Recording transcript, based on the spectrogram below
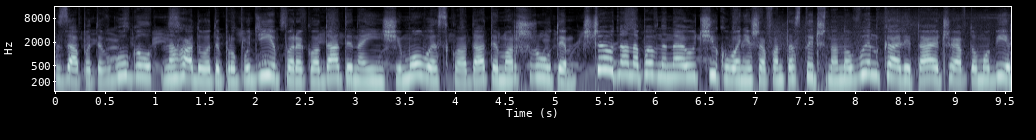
запити в Google, нагадувати про події, перекладати на інші мови, складати маршрути. Ще одна, напевне, найочікуваніша фантастична новинка літаючий автомобіль.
